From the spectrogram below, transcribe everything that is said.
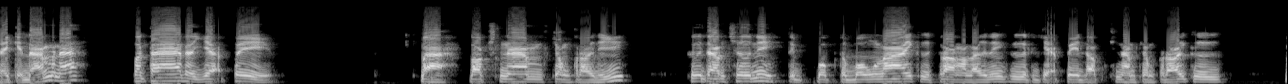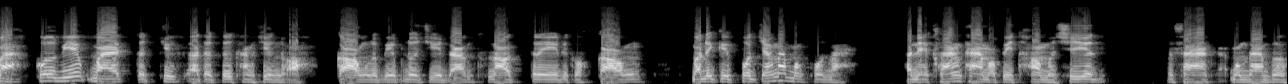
តែគេដាំណាប៉ុន្តែរយៈពេលបាទ10ឆ្នាំចុងក្រោយនេះគឺដើមឈើនេះបុបដំបងឡាយគឺត្រង់ឥឡូវនេះគឺរយៈពេល10ឆ្នាំចុងក្រោយគឺ បាទគល់វាបែរទៅជិះទៅទិសខាងជើងទាំងអស់កោងរបៀបដូចជាដើមថ្នោតត្រេឬក៏កោងបាទដូចគេពុតចឹងណាបងប្អូនបាទហើយអ្នកខ្លាំងថាមកពីធម្មជាតិភាសាបំរាមរក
